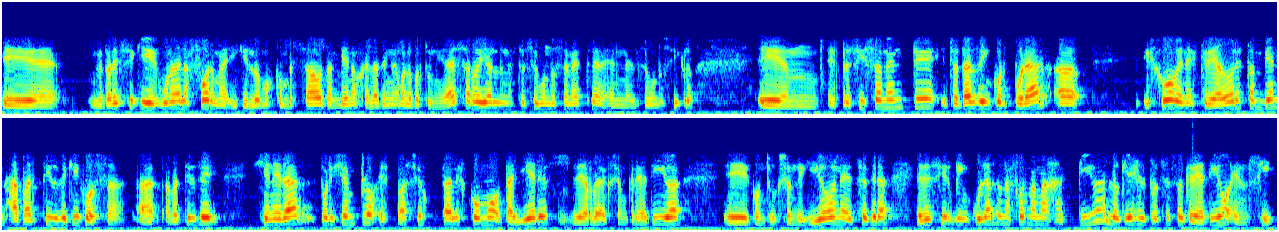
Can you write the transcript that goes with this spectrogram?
me parece que una de las formas, y que lo hemos conversado también, ojalá tengamos la oportunidad de desarrollarlo en este segundo semestre, en el segundo ciclo, eh, es precisamente tratar de incorporar a jóvenes creadores también a partir de qué cosa, a, partir de generar, por ejemplo, espacios tales como talleres de redacción creativa, eh, construcción de guiones, etcétera, es decir, vincular de una forma más activa lo que es el proceso creativo en sí.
